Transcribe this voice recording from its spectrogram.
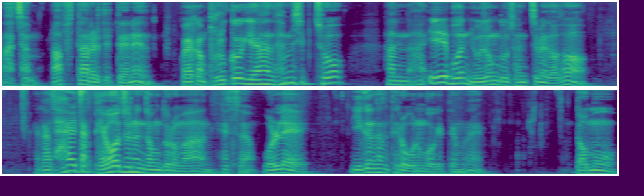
아참. 랍스타를 들 때는 그 약간 불 끄기 한 30초 한 1분 요 정도 전쯤에 넣어서 약간 살짝 데워주는 정도로만 했어요. 원래 익은 상태로 오는 거기 때문에 너무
